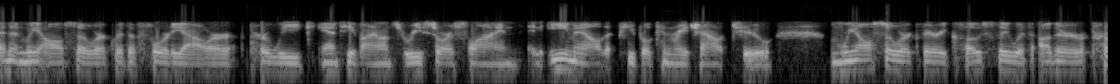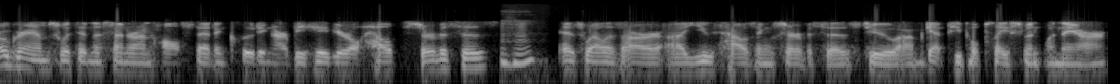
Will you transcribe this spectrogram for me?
And then we also work with a 40 hour per week anti violence resource line and email that people can reach out to. We also work very closely with other programs within the Center on Halsted, including our behavioral health services, mm-hmm. as well as our uh, youth housing services to um, get people placement when they are,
